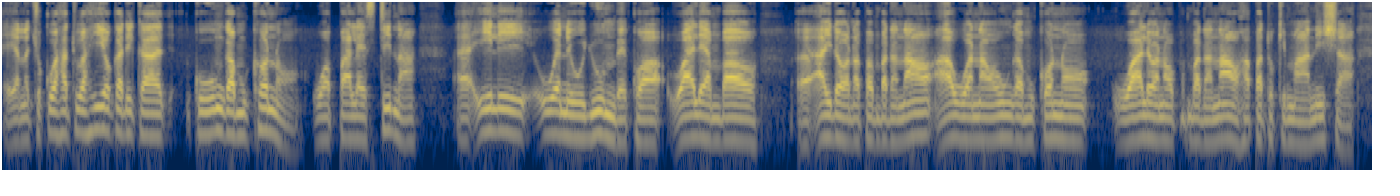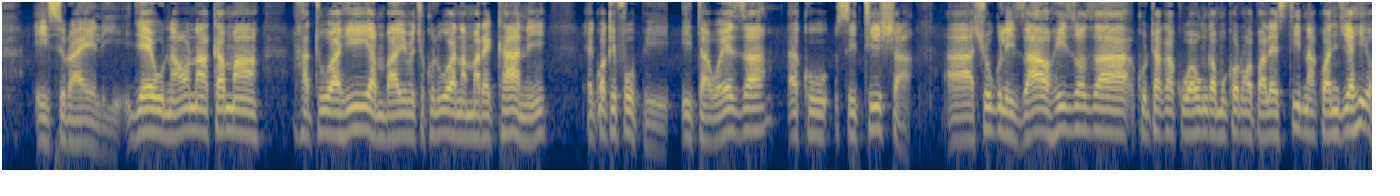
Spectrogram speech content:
e, yanachukua hatua hiyo katika kuunga mkono wa Palestina uh, ili uwe ni ujumbe kwa wale ambao e, aidha wanapambana nao au wanaounga mkono wale wanaopambana nao, hapa tukimaanisha Israeli. Je, unaona kama hatua hii ambayo imechukuliwa na Marekani kwa kifupi itaweza kusitisha uh, shughuli zao hizo za kutaka kuwaunga mkono wa Palestina kwa njia hiyo?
